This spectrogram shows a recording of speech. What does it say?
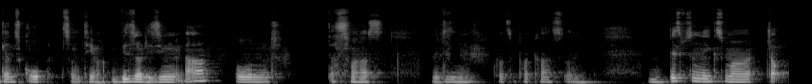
ganz grob zum Thema Visualisierung in R und das war's mit diesem kurzen Podcast und bis zum nächsten Mal. Ciao.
